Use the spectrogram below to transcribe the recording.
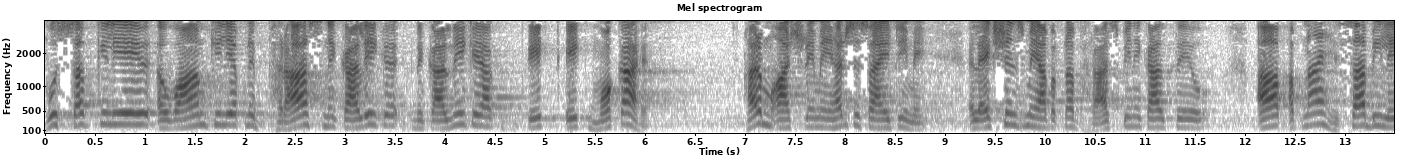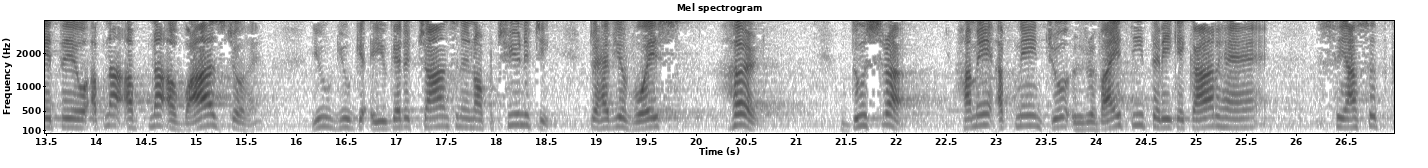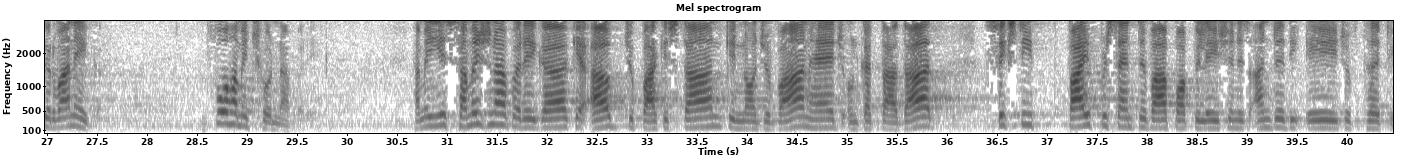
वो सब के लिए, अवाम के लिए, अपने भरास निकाले निकालने के एक एक मौका है। हर माशरे में, हर सोसाइटी में इलेक्शंस में आप अपना भरास भी निकालते हो, आप अपना हिस्सा भी लेते हो, अपना अपना आवाज़ जो है you you you get a chance in an opportunity to have your voice heard दूसरा, हमें अपने जो रिवायती तरीकेकार हैं, सियासत करवाने का, वो हमें छोड़ना पड़ेगा। हमें ये समझना पड़ेगा कि अब जो पाकिस्तान के नौजवान हैं, जो उनका तादाद 65 percent of our population is under the age of 30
